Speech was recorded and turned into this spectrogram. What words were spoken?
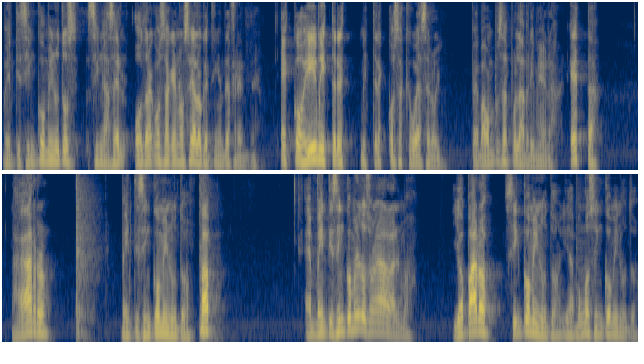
25 minutos sin hacer otra cosa que no sea lo que tienes de frente. Escogí mis tres, mis tres cosas que voy a hacer hoy. Pues vamos a empezar por la primera. Esta, la agarro, 25 minutos. Pap. En 25 minutos suena la alarma. Yo paro cinco minutos y la pongo cinco minutos.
